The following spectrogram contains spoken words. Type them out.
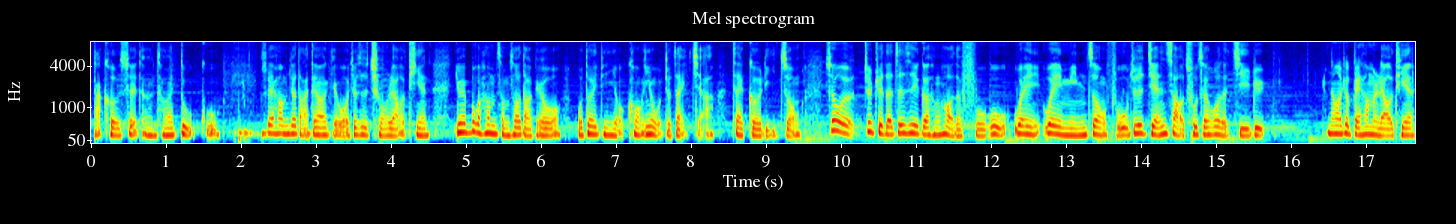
打瞌睡的，很常会度孤，所以他们就打电话给我，就是求聊天。因为不管他们什么时候打给我，我都一定有空，因为我就在家，在隔离中，所以我就觉得这是一个很好的服务，为为民众服务，就是减少出车祸的几率。然后就陪他们聊天，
